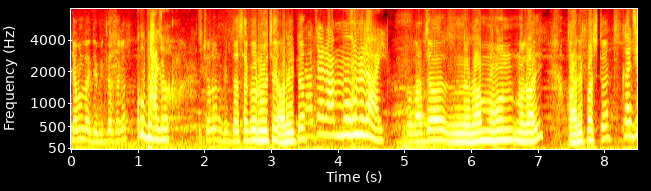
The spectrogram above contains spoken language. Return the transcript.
কেমন লাগছে বিদ্যাসাগর? খুব ভালো। চলুন বিদ্যাসাগর রয়েছে। আর এইটা? রাজা রামমোহন রায়। তো রাজা রামমোহন রায় আর এ পাশটা? কাজী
